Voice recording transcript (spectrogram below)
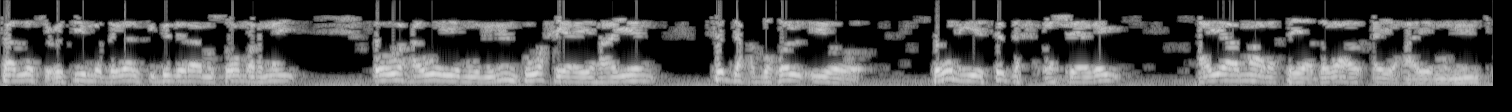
saad la socotiinba dagaalkii beder aanu soo marnay oo waxa weeye mu'miniintu wax yaray ahaayeen saddex boqol iyo toban iyo saddex la sheegay ayaa maaragtay dagaal ay ahaayeen mu'miniintu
